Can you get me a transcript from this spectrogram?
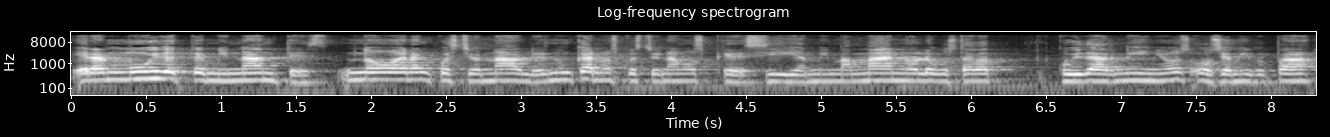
eran muy determinantes, no eran cuestionables. Nunca nos cuestionamos que si a mi mamá no le gustaba cuidar niños o si a mi papá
